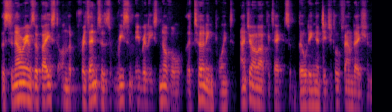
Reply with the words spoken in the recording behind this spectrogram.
The scenarios are based on the presenter's recently released novel, The Turning Point, Agile Architects Building a Digital Foundation.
